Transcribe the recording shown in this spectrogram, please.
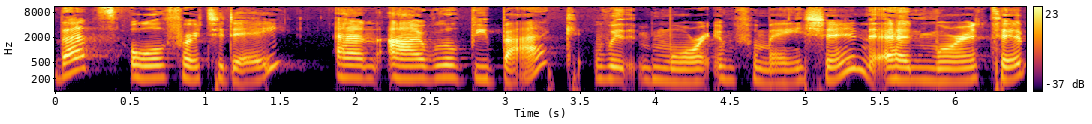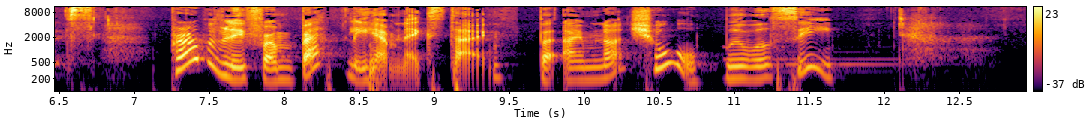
That's all for today. And I will be back with more information and more tips, probably from Bethlehem next time, but I'm not sure. We will see.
